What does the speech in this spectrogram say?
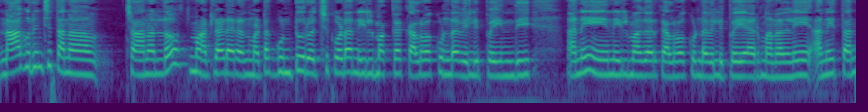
నా గురించి తన ఛానల్లో మాట్లాడారనమాట గుంటూరు వచ్చి కూడా నీల్మక్క కలవకుండా వెళ్ళిపోయింది అని నీల్మ గారు కలవకుండా వెళ్ళిపోయారు మనల్ని అని తన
